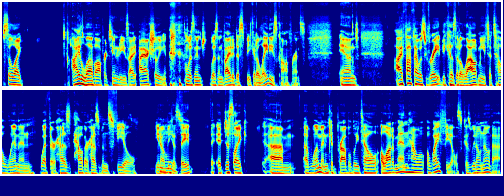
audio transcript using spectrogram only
so like I love opportunities. I, I actually was in, was invited to speak at a ladies' conference, and I thought that was great because it allowed me to tell women what their hus- how their husbands feel. You know, right. because they it just like um, a woman could probably tell a lot of men how a wife feels because we don't know that.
